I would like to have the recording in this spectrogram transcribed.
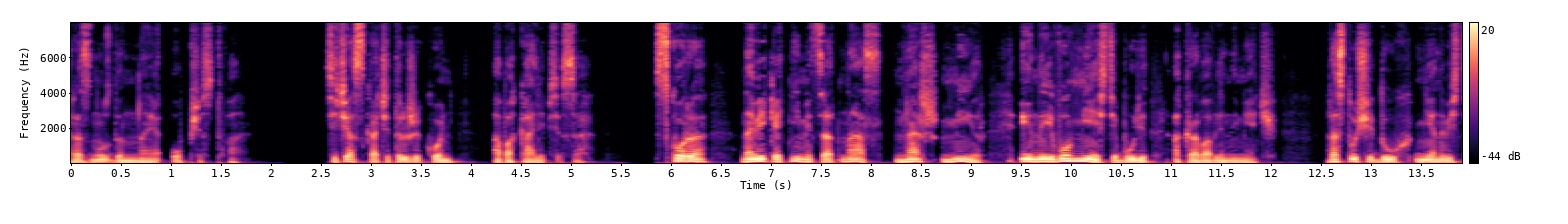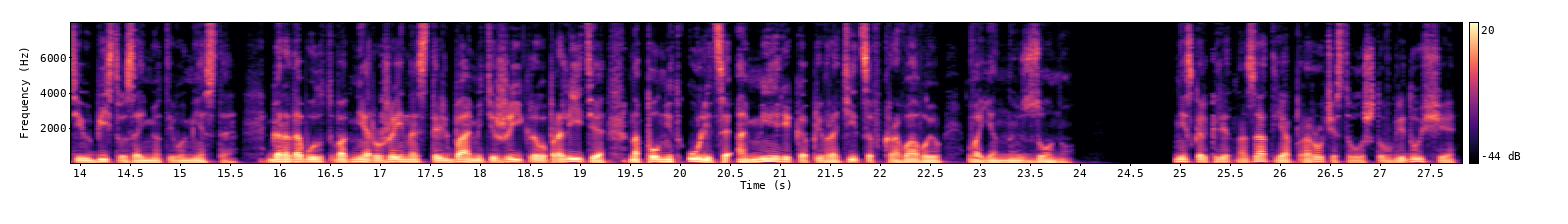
разнузданное общество. Сейчас скачет рыжий конь апокалипсиса. Скоро навеки отнимется от нас наш мир, и на его месте будет окровавленный меч. Растущий дух ненависти и убийства займет его место. Города будут в огне, оружейная стрельба, мятежи и кровопролитие наполнит улицы. Америка превратится в кровавую военную зону. Несколько лет назад я пророчествовал, что в грядущие,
